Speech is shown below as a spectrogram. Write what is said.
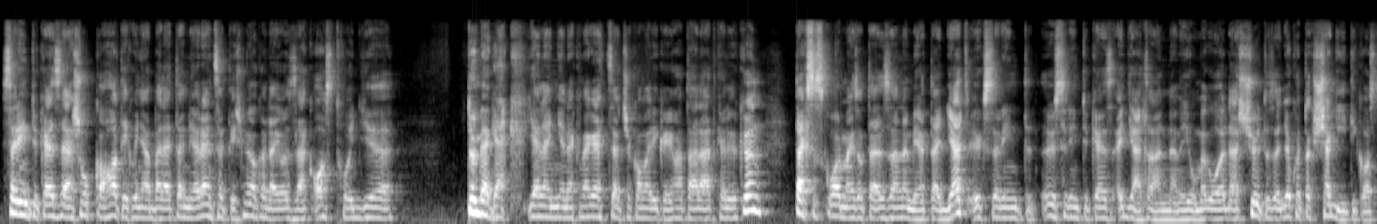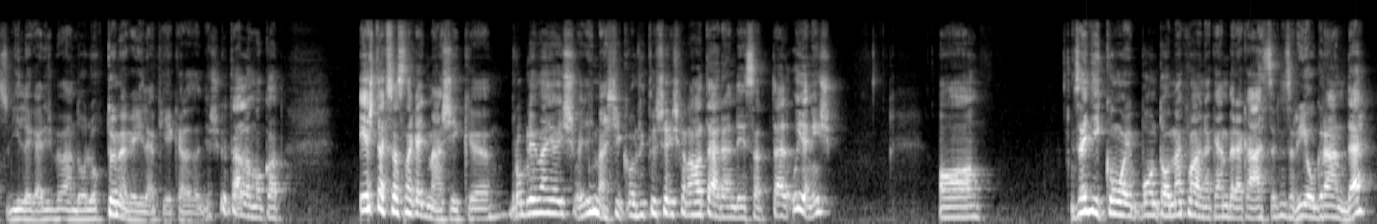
Szerintük ezzel sokkal hatékonyabbá lehet tenni a rendszert, és megakadályozzák azt, hogy tömegek jelenjenek meg egyszer csak amerikai határátkelőkön. Texas kormányzata ezzel nem ért egyet, ők szerint, ő szerintük ez egyáltalán nem jó megoldás, sőt, ez gyakorlatilag segítik azt, hogy illegális bevándorlók tömegei lepjék el az Egyesült Államokat. És Texasnak egy másik problémája is, vagy egy másik konfliktusa is van a határrendészettel, ugyanis a, az egyik komoly ponton megpróbálnak emberek átszökni, ez a Rio Grande,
